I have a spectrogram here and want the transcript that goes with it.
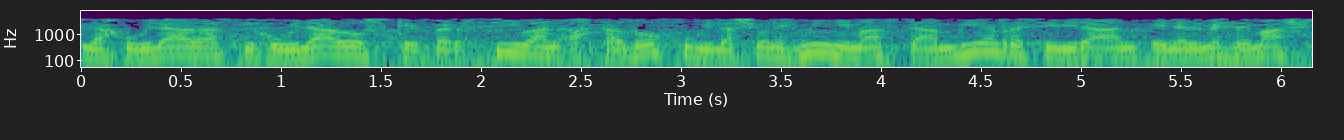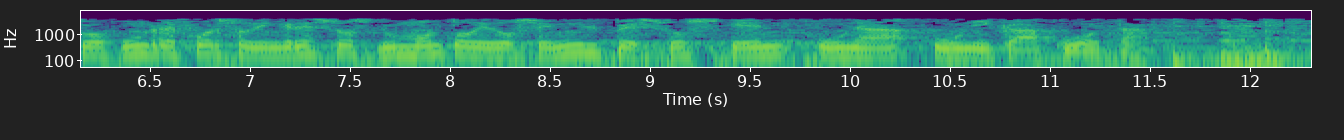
Las jubiladas y jubilados que perciban hasta dos jubilaciones mínimas también recibirán en el mes de mayo un refuerzo de ingresos de un monto de 12 mil pesos en una única cuota.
